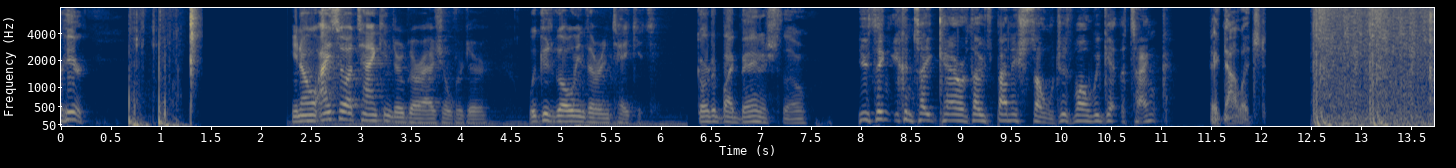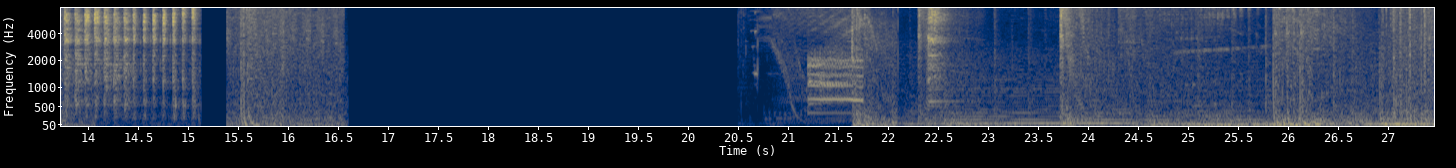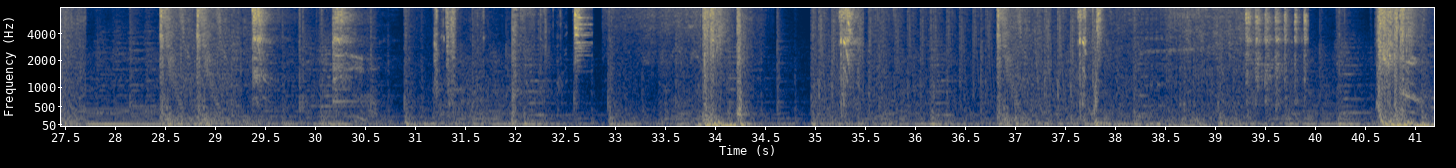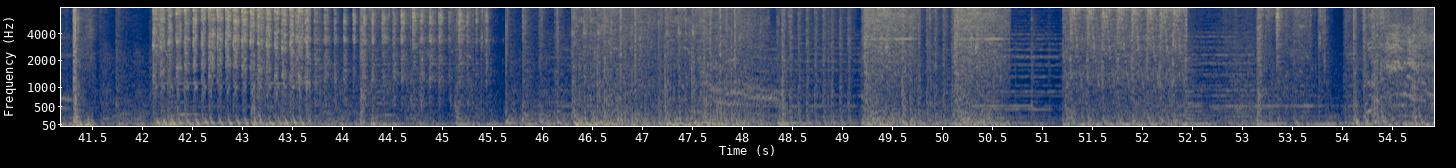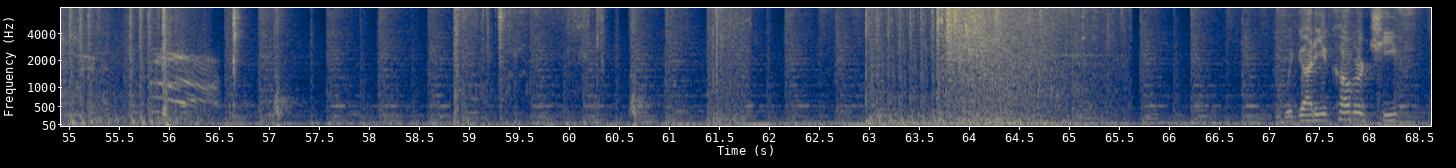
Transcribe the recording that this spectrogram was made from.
Over here. You know, I saw a tank in their garage over there. We could go in there and take it. Guarded by Banished, though. You think you can take care of those banished soldiers while we get the tank? Acknowledged. Got you covered, Chief.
